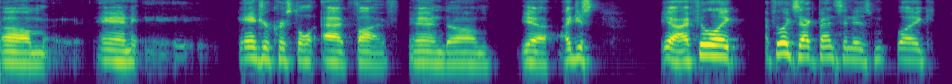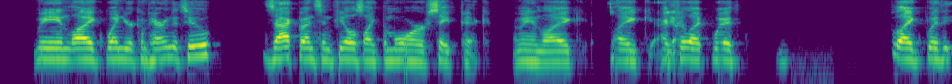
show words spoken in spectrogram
um, and Andrew Cristall at five. And um, yeah, I just yeah, I feel like I feel like Zach Benson is like I mean, like when you're comparing the two, Zach Benson feels like the more safe pick. I mean, like like I yeah. feel like with like with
